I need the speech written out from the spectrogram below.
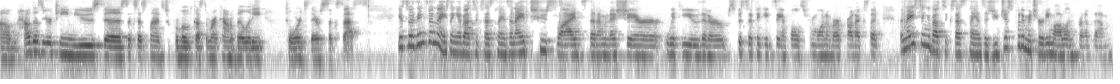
Um, how does your team use the success plans to promote customer accountability towards their success? Yeah, so I think the nice thing about success plans, and I have two slides that I'm going to share with you that are specific examples from one of our products. But the nice thing about success plans is you just put a maturity model in front of them.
